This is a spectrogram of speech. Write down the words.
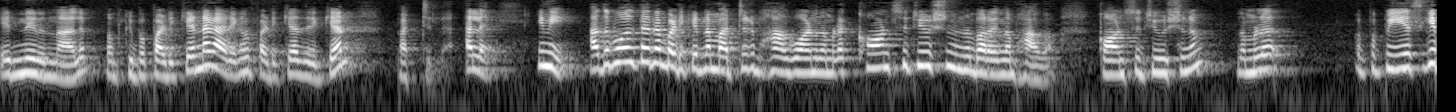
എന്നിരുന്നാലും നമുക്കിപ്പോൾ പഠിക്കേണ്ട കാര്യങ്ങൾ പഠിക്കാതിരിക്കാൻ പറ്റില്ല അല്ലേ? ഇനി അതുപോലെ തന്നെ പഠിക്കേണ്ട മറ്റൊരു ഭാഗമാണ് നമ്മുടെ കോൺസ്റ്റിറ്റ്യൂഷൻ എന്ന് പറയുന്ന ഭാഗം. കോൺസ്റ്റിറ്റ്യൂഷനും നമ്മൾ ഇപ്പോൾ പി എസ് സിക്ക്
